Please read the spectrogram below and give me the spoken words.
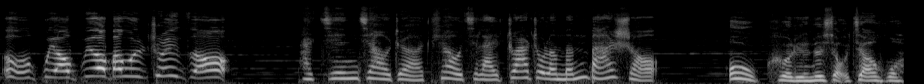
呃，不要不要把我吹走！他尖叫着跳起来，抓住了门把手。哦，可怜的小家伙，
